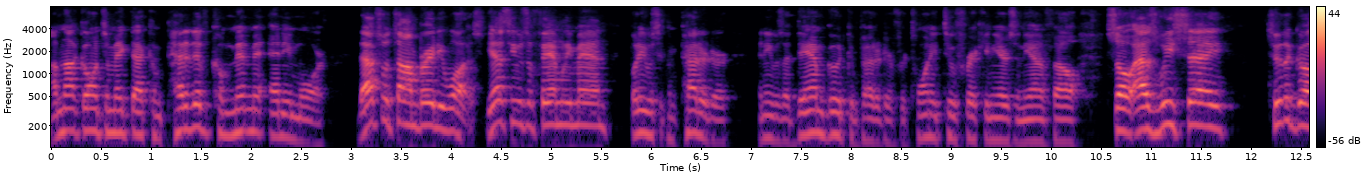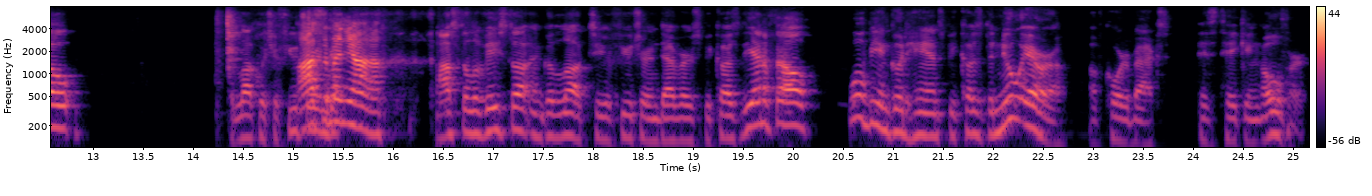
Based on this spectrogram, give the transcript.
I'm not going to make that competitive commitment anymore. That's what Tom Brady was. Yes, he was a family man, but he was a competitor, and he was a damn good competitor for 22 freaking years in the NFL. So, as we say to the GOAT, good luck with your future. Mañana. Hasta la vista, and good luck to your future endeavors because the NFL will be in good hands because the new era of quarterbacks is taking over.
